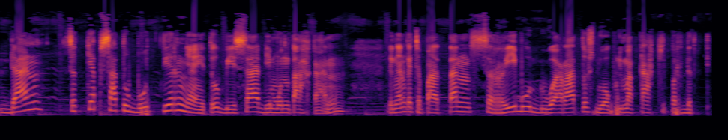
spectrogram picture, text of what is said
Dan setiap satu butirnya itu bisa dimuntahkan dengan kecepatan 1225 kaki per detik.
